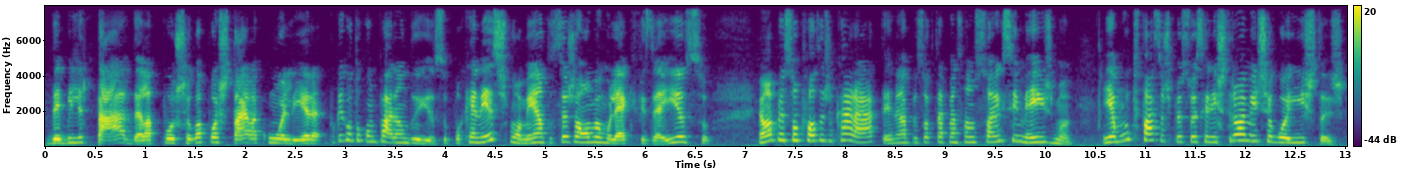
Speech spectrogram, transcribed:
debilitada, ela pô, chegou a postar ela com olheira. Por que, que eu tô comparando isso? Porque nesses momentos, seja homem ou mulher que fizer isso, é uma pessoa com falta de caráter, né? Uma pessoa que está pensando só em si mesma. E é muito fácil as pessoas serem extremamente egoístas,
